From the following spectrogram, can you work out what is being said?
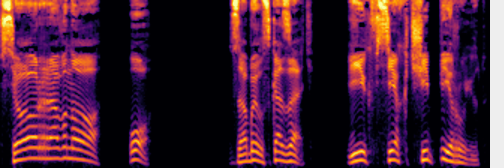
все равно. О, забыл сказать, их всех чипируют.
